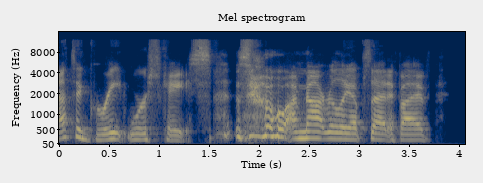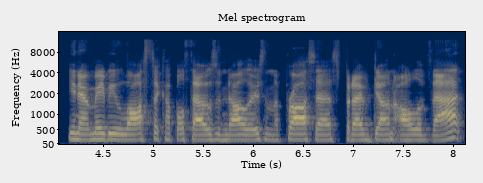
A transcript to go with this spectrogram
that's a great worst case. So I'm not really upset if I've, you know, maybe lost a couple thousand dollars in the process, but I've done all of that.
